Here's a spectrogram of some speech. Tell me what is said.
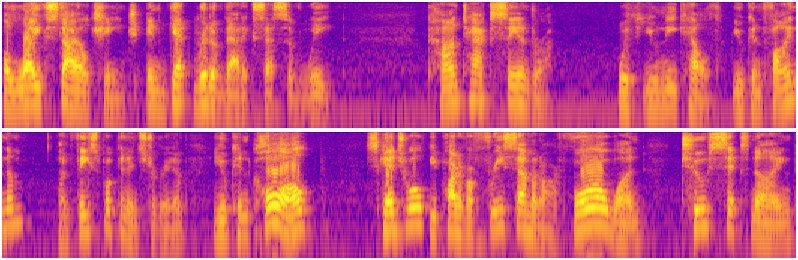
a lifestyle change, and get rid of that excessive weight, contact Sandra with Unique Health. You can find them on Facebook and Instagram. You can call, schedule, be part of a free seminar 401 269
